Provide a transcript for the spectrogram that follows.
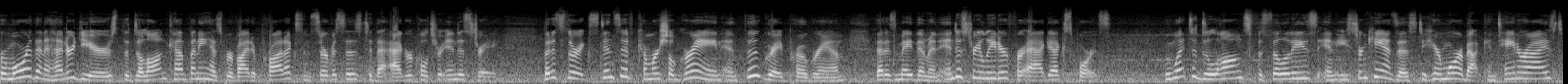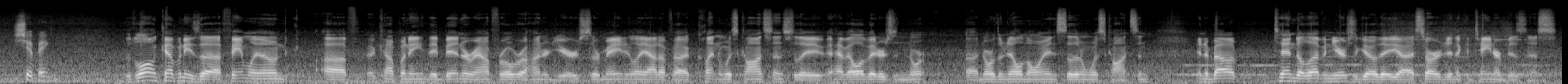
For more than 100 years, the DeLong Company has provided products and services to the agriculture industry. But it's their extensive commercial grain and food grade program that has made them an industry leader for ag exports. We went to DeLong's facilities in eastern Kansas to hear more about containerized shipping. The DeLong Company is a family owned uh, company. They've been around for over 100 years. They're mainly out of uh, Clinton, Wisconsin, so they have elevators in nor uh, northern Illinois and southern Wisconsin. And about 10 to 11 years ago, they uh, started in the container business,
